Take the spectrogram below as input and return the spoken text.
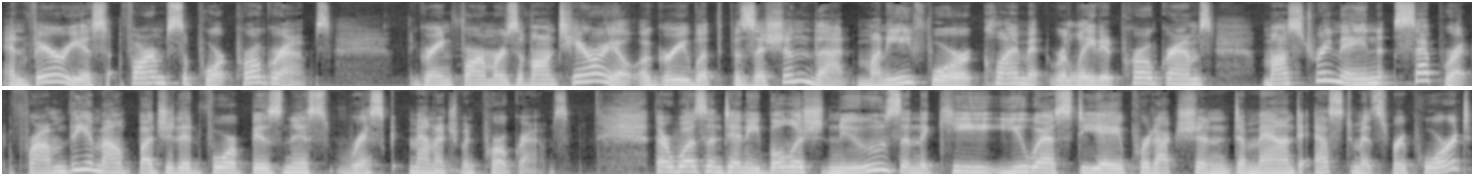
and various farm support programs. The grain farmers of Ontario agree with the position that money for climate related programs must remain separate from the amount budgeted for business risk management programs. There wasn't any bullish news in the key USDA production demand estimates report.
